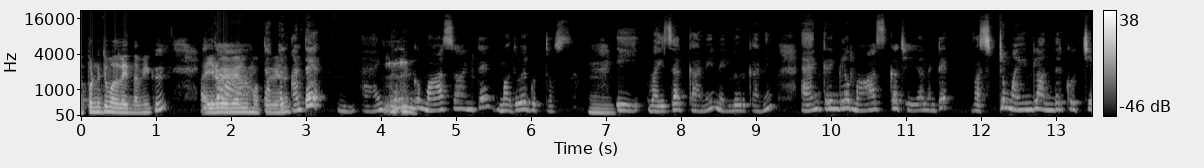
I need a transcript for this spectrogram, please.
అప్పటి నుంచి మొదలైందా మీకు? ఇరవై వేలు ముప్పై వేలు? అంటే యాంకరింగ్ మాస్ అంటే మధువే గుర్తొస్తుంది. ఈ వైజాగ్ కానీ నెల్లూరు కానీ యాంకరింగ్లో మాస్గా చేయాలంటే ఫస్ట్ మైండ్లో అందరికి వచ్చే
